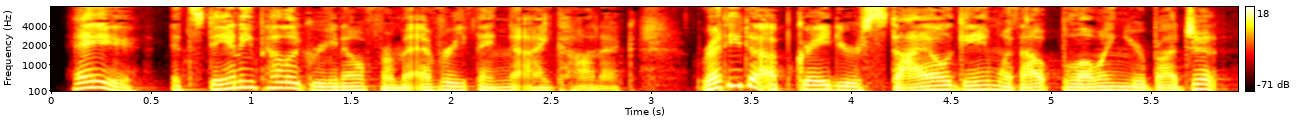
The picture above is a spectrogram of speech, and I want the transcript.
Hey, it's Danny Pellegrino from Everything Iconic. Ready to upgrade your style game without blowing your budget?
